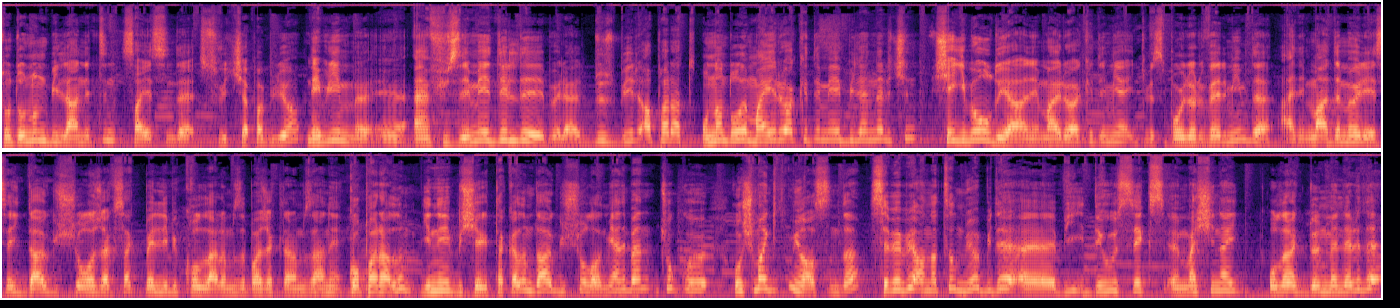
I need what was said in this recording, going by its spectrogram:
Todo'nun bir lanetin sayesinde switch yapabiliyor. Ne bileyim e, e, enfüze mi edildi böyle düz bir aparat. Ondan dolayı My Hero Academia'yı bilenler için şey gibi oldu ya hani My Hero Academia gibi spoiler vermeyeyim de hani madem öyleyse daha güçlü olacaksak belli bir kollarımızı bacaklarımızı hani koparalım yeni bir şey takalım daha güçlü olalım. Yani ben çok e, hoşuma gitmiyor aslında. Sebebi anlatılmıyor. Bir de e, bir Deus Ex e, Machina olarak dönmeleri de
